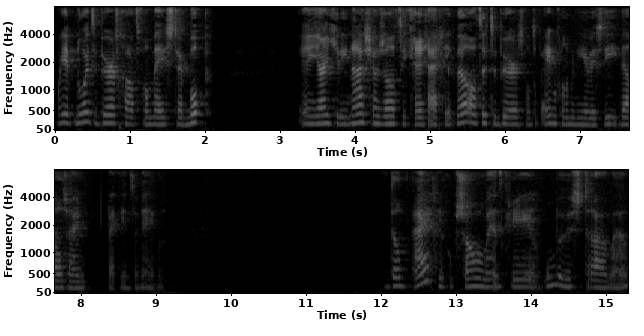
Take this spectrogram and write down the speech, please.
Maar je hebt nooit de beurt gehad van meester Bob. En Jantje die naast jou zat, die kreeg eigenlijk wel altijd de beurt, want op een of andere manier wist die wel zijn plek in te nemen. Dan eigenlijk op zo'n moment creëer je een onbewust trauma.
